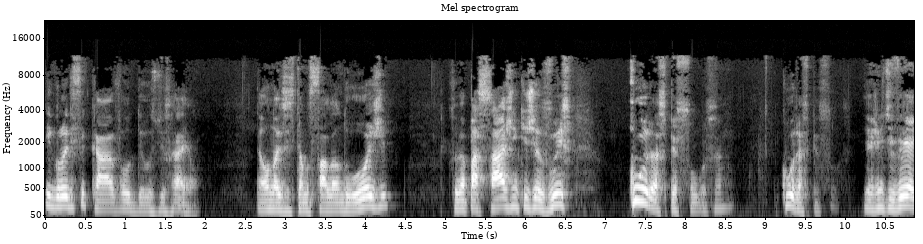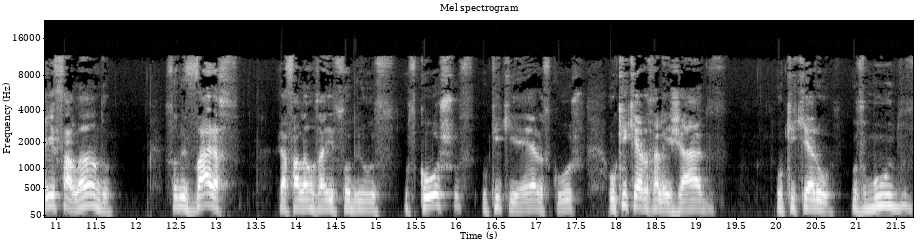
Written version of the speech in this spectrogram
e glorificava o Deus de Israel. Então, nós estamos falando hoje sobre a passagem que Jesus cura as pessoas. Né? Cura as pessoas. E a gente vê aí falando sobre várias. Já falamos aí sobre os, os coxos, o que, que eram os coxos, o que, que eram os aleijados, o que, que eram os mudos.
